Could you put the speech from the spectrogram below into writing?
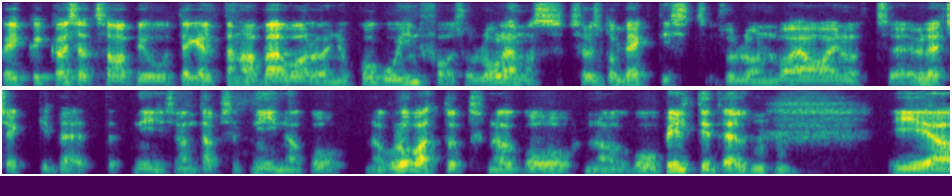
kõik, kõik asjad saab ju tegelikult tänapäeval on ju kogu info sul olemas sellest mm -hmm. objektist, sul on vaja ainult see üle tšekkida, et, et nii, see on täpselt nii nagu, nagu lubatud, nagu, nagu piltidel mm. -hmm ja,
